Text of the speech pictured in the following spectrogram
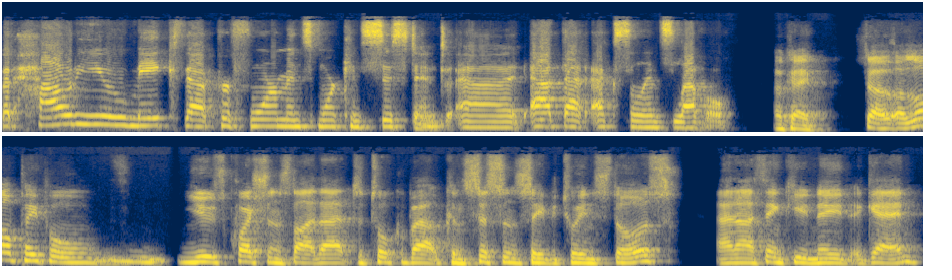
But how do you make that performance more consistent uh, at that excellence level? Okay. So a lot of people use questions like that to talk about consistency between stores. And I think you need, again,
